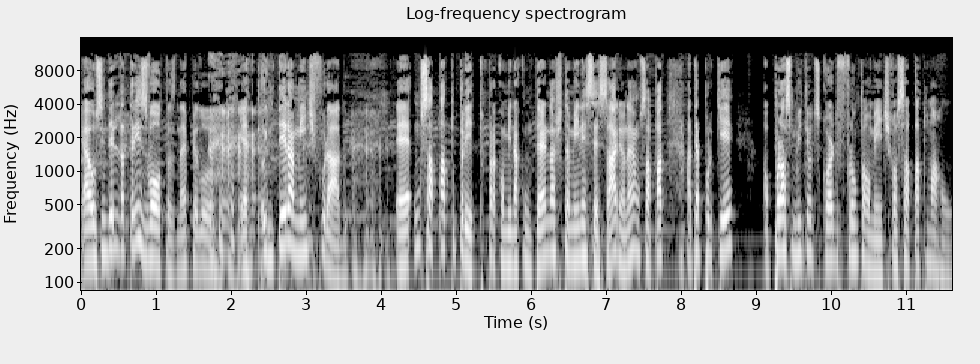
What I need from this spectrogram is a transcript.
É, o cinto dele dá três voltas, né? Pelo, é inteiramente furado. É, um sapato preto pra combinar com o terno, acho também necessário, né? Um sapato. Até porque o próximo item eu discordo frontalmente, que é o sapato marrom.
